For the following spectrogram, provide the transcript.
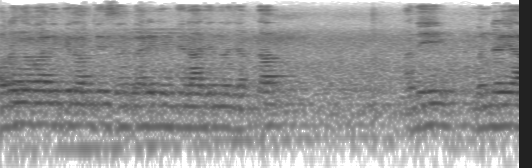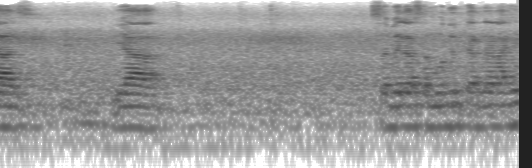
औरंगाबाद येथील आमचे सहकारी नेते राजेंद्र जगताप आदी मंडळी आज या सभेला संबोधित करणार आहे.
